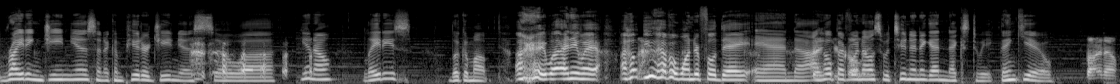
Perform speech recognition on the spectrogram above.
writing genius and a computer genius. So, uh, you know, ladies, look him up. All right. Well, anyway, I hope you have a wonderful day, and uh, I hope everyone Colleen. else will tune in again next week. Thank you. Bye now.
